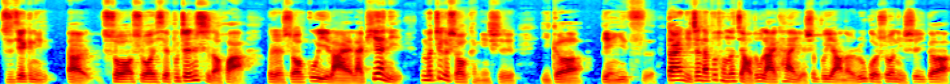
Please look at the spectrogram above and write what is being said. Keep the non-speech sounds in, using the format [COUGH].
直接跟你呃说说一些不真实的话，或者说故意来来骗你。那么这个时候肯定是一个贬义词。当然，你站在不同的角度来看也是不一样的。如果说你是一个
